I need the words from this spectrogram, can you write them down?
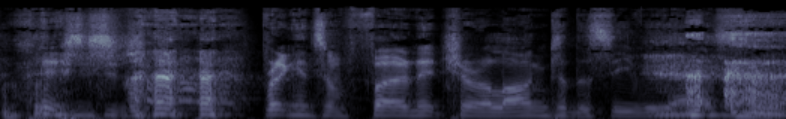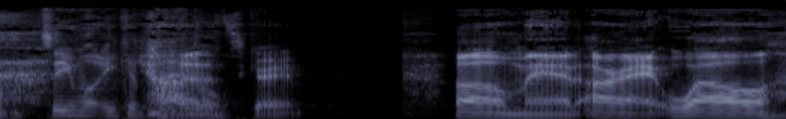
bringing some furniture along to the CVS, seeing what he could God, that's great. Oh man. All right. Well,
